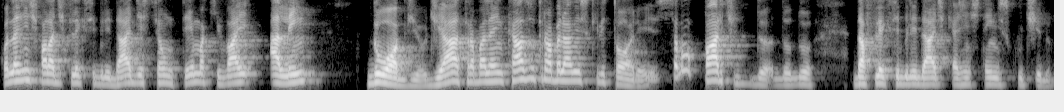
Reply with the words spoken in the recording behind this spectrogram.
Quando a gente fala de flexibilidade, esse é um tema que vai além do óbvio, de ah, trabalhar em casa ou trabalhar no escritório. Isso é uma parte do, do, do, da flexibilidade que a gente tem discutido.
